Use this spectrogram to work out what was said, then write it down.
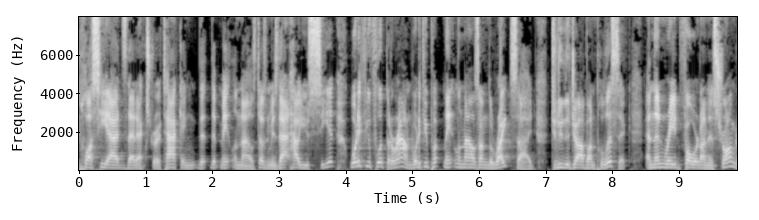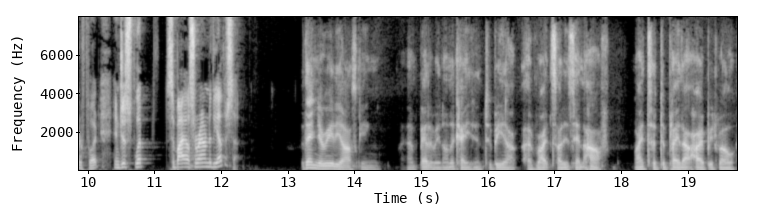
Plus he adds that extra attacking that, that Maitland Niles does. I mean, is that how you see it? What if you flip it around? What if you put Maitland Niles on the right side to do the job on Pulisic and then raid forward on his stronger foot and just flip Ceballos around to the other side? But then you're really asking um, Bellerin on occasion to be a, a right-sided centre half, right? To to play that hybrid role.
